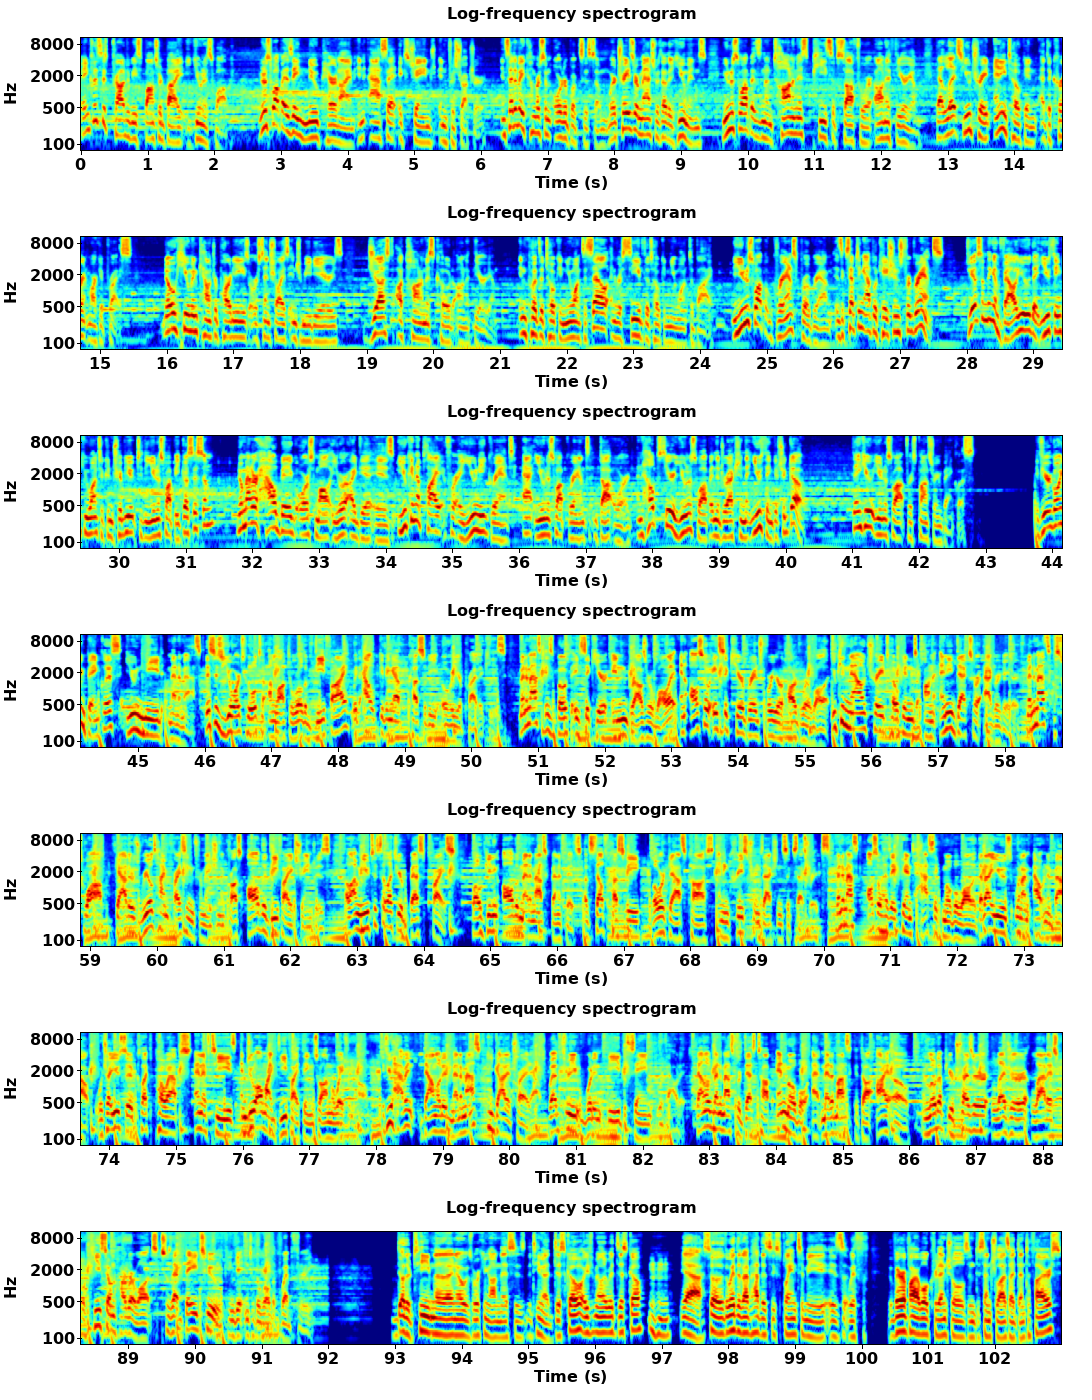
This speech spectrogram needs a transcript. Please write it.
Bankless is proud to be sponsored by Uniswap. Uniswap is a new paradigm in asset exchange infrastructure. Instead of a cumbersome order book system where trades are matched with other humans, Uniswap is an autonomous piece of software on Ethereum that lets you trade any token at the current market price. No human counterparties or centralized intermediaries, just autonomous code on Ethereum. Input the token you want to sell and receive the token you want to buy. The Uniswap Grants program is accepting applications for grants. Do you have something of value that you think you want to contribute to the Uniswap ecosystem? No matter how big or small your idea is, you can apply for a unique grant at uniswapgrant.org and help steer Uniswap in the direction that you think it should go. Thank you, Uniswap, for sponsoring Bankless. If you're going bankless, you need MetaMask. This is your tool to unlock the world of DeFi without giving up custody over your private keys. MetaMask is both a secure in browser wallet and also a secure bridge for your hardware wallet. You can now trade tokens on any DEX or aggregator. MetaMask Swap gathers real time pricing information across all the DeFi exchanges, allowing you to select your best price while getting all the MetaMask benefits of self custody, lower gas costs, and increased transaction success rates. MetaMask also has a fantastic mobile wallet that I use when I'm out and about, which I use to collect POAPs, NFTs, and do all my DeFi things while I'm away from home. If you haven't downloaded MetaMask, you gotta try it out. Web3 wouldn't be the same without it. Download MetaMask for desktop and mobile at metamask.io and load up your Trezor, Ledger, Lattice, or Keystone hardware wallets so that they too can get into the world of Web3. The other team that I know is working on this is the team at Disco. Are you familiar with Disco? Mm-hmm. Yeah. So the way that I've had this explained to me is with verifiable credentials and decentralized identifiers.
